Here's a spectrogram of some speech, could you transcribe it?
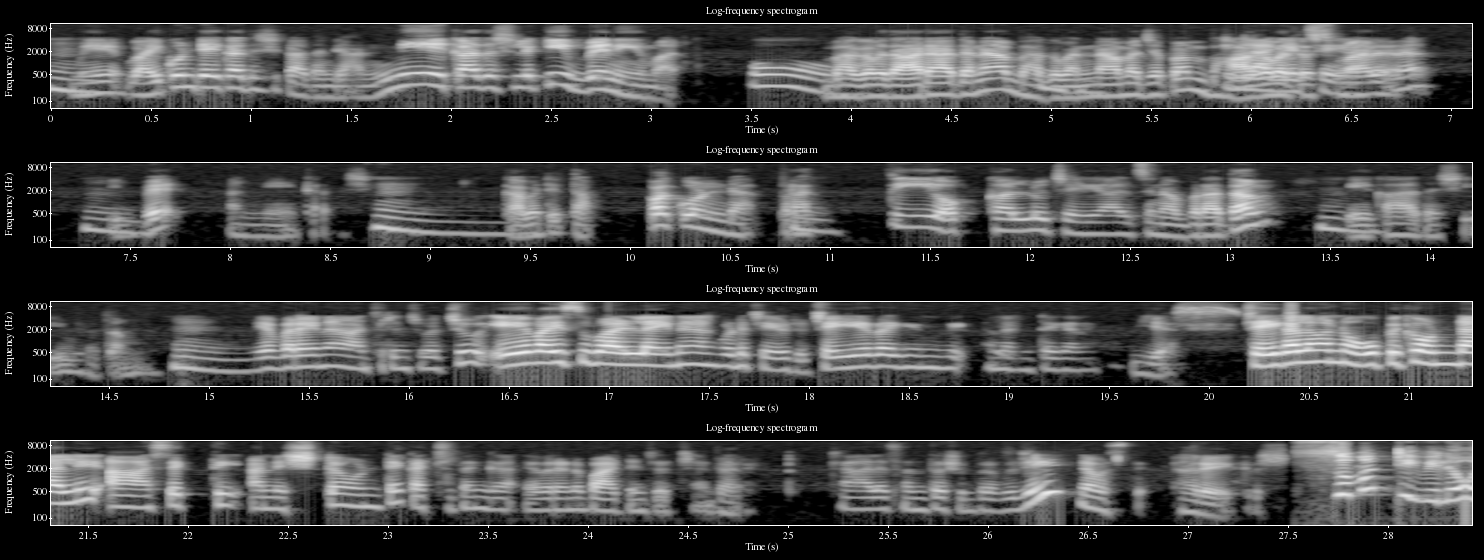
మే వైకుంఠ ఏకాదశి కాదండి అన్ని ఏకాదశులకి ఇవే నియమాలు భగవద్ ఆరాధన భగవన్నామ జపం భాగవత. స్మరణ. ఇవే అన్ని ఏకాదశి. కాబట్టి తప్పకుండా ప్రతి ఒక్కళ్ళు చేయాల్సిన వ్రతం. ఏకాదశి వ్రతం. ఎవరైనా ఆచరించవచ్చు. ఏ వయసు వాళ్ళైనా కూడా చేయవచ్చు చేయదగింది అని అంటే కనుక ఎస్ చేయగలమన్న ఓపిక ఉండాలి. ఆ ఆసక్తి ఆ నిష్ట ఉంటే ఖచ్చితంగా ఎవరైనా పాటించవచ్చు అంటారు కరెక్ట్ చాలా సంతోషం ప్రభుజీ. నమస్తే. హరే కృష్ణ. సుమన్ టీవీలో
